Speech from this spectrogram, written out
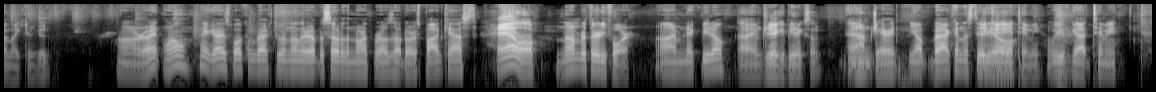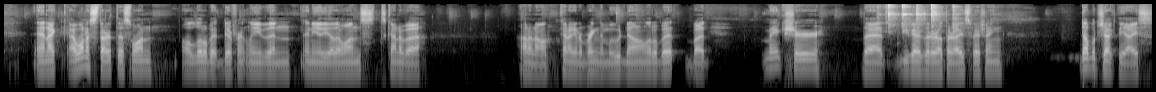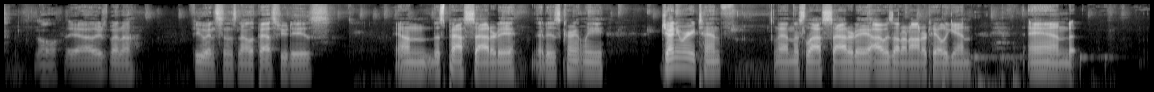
You got my mic tuned good? All right. Well, hey guys, welcome back to another episode of the North Bros Outdoors podcast, Hello. number 34. I'm Nick Beto. I am Jacob Enixon, And I'm Jared. Yep, back in the studio. aka Timmy. We've got Timmy. And I, I want to start this one a little bit differently than any of the other ones. It's kind of a, I don't know, kind of going to bring the mood down a little bit, but make sure that you guys that are out there ice fishing, double check the ice. Oh, yeah, there's been a few incidents now the past few days. on this past Saturday. It is currently January 10th, and this last Saturday I was out on Otter Tail again. And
